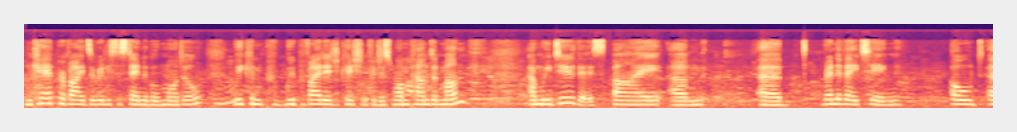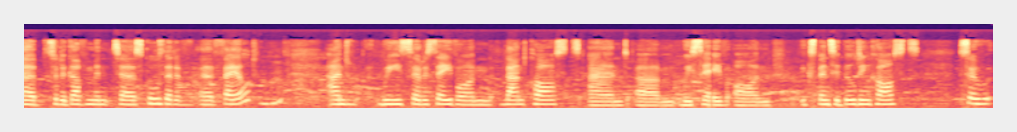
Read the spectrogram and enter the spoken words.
And Care provides a really sustainable model. Mm-hmm. We can we provide education for just one pound a month, and we do this by um, uh, renovating old uh, sort of government uh, schools that have uh, failed, and we sort of save on land costs and um, we save on expensive building costs. So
